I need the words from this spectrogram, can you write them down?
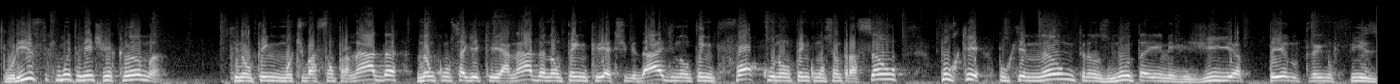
Por isso que muita gente reclama que não tem motivação para nada, não consegue criar nada, não tem criatividade, não tem foco, não tem concentração. Por quê? Porque não transmuta energia pelo treino físico.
